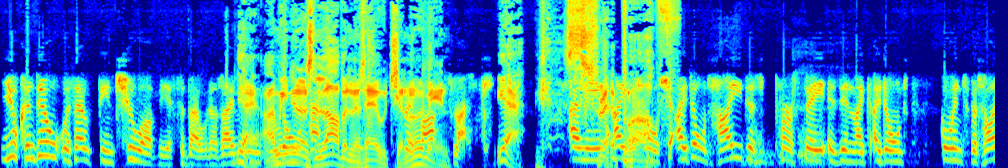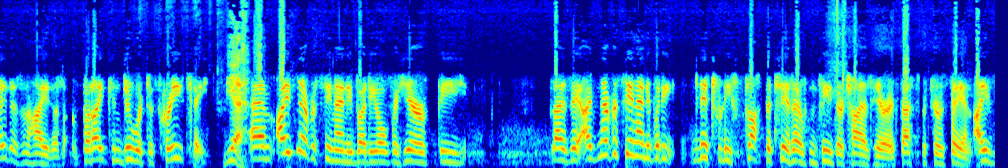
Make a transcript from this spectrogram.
You can do it without being too obvious about it. I mean, yeah, I mean, don't you're just lobbing it out. You know what I mean? Like, Yeah. I mean, I don't, know, off. sh- I don't hide it per se, as in like I don't go into a toilet and hide it, but I can do it discreetly. Yeah. Um, I've never seen anybody over here be. Blasé. I've never seen anybody literally flop a tit out and feed their child here. If that's what you're saying, I've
